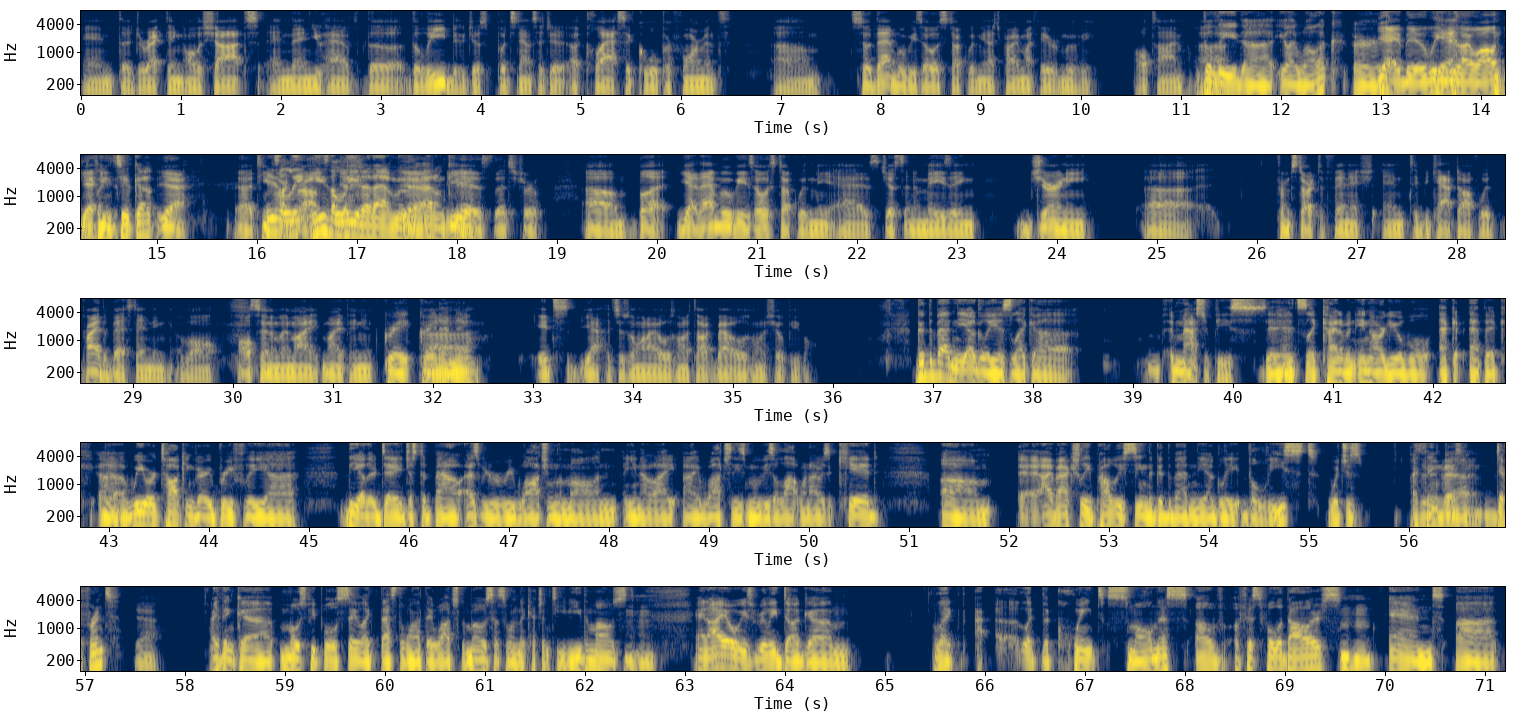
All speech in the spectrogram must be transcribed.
and the directing, all the shots, and then you have the the lead who just puts down such a, a classic, cool performance. Um, so that movie's always stuck with me. That's probably my favorite movie all time. The uh, lead, uh, Eli Wallach, or yeah, the lead yeah. Eli Wallach, yeah, he's Tuco. Yeah, uh, he's the lead. He's the lead yeah. of that movie. Yeah, I don't care. He is. That's true. Um, but yeah, that movie has always stuck with me as just an amazing journey uh, from start to finish, and to be capped off with probably the best ending of all all cinema, in my my opinion. Great, great uh, ending. It's yeah, it's just one I always want to talk about. always want to show people. Good, the Bad, and the Ugly is like a a masterpiece. Yeah. It's like kind of an inarguable epic. Uh, yeah. We were talking very briefly uh, the other day just about as we were rewatching them all, and you know, I I watched these movies a lot when I was a kid. Um, I've actually probably seen the good, the bad, and the ugly the least, which is it's I think uh, different. Yeah. I think uh, most people say like that's the one that they watch the most. That's the one they catch on TV the most. Mm-hmm. And I always really dug um, like uh, like the quaint smallness of a fistful of dollars mm-hmm. and uh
